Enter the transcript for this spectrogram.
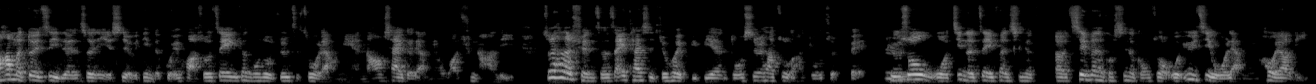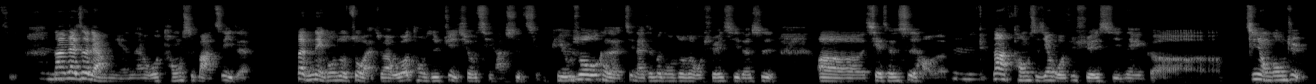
后他们对自己的人生也是有一定的规划，说这一份工作我就只做两年，然后下一个两年我要去哪里，所以他的选择在一开始就会比别人多，是因为他做了很多准备。比如说我进了这一份新的呃这一份新的工作，我预计我两年后要离职，嗯、那在这两年呢，我同时把自己的份内工作做完之外，我又同时进修其他事情。比如说我可能进来这份工作中，我学习的是呃写程式好了，嗯，那同时间我去学习那个金融工具，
